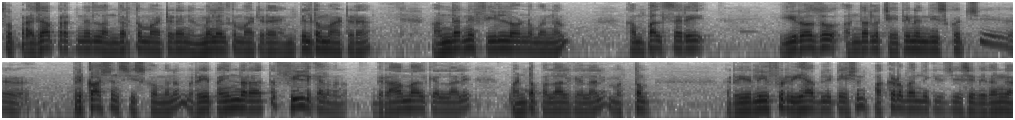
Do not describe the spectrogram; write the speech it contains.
సో ప్రజాప్రతినిధులు అందరితో మాట్లాడాను ఎమ్మెల్యేలతో మాట్లాడా ఎంపీలతో మాట్లాడా అందరినీ ఫీల్డ్లో ఉండమన్నాం. కంపల్సరీ ఈరోజు అందరిలో చైతన్యం తీసుకొచ్చి ప్రికాషన్స్ తీసుకోమనం రేపు అయిన తర్వాత ఫీల్డ్కి వెళ్ళమనం. గ్రామాలకు వెళ్ళాలి పంట పొలాలకు వెళ్ళాలి. మొత్తం రిలీఫ్ రీహాబిలిటేషన్ పక్కడ బందికి చేసే విధంగా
